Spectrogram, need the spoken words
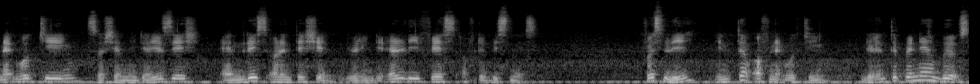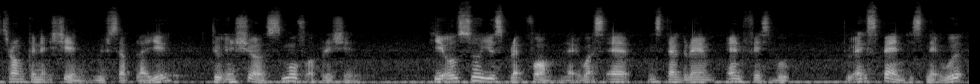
networking, social media usage, and risk orientation during the early phase of the business. Firstly, in terms of networking, the entrepreneur builds strong connection with supplier to ensure smooth operation. He also used platforms like WhatsApp, Instagram, and Facebook to expand his network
